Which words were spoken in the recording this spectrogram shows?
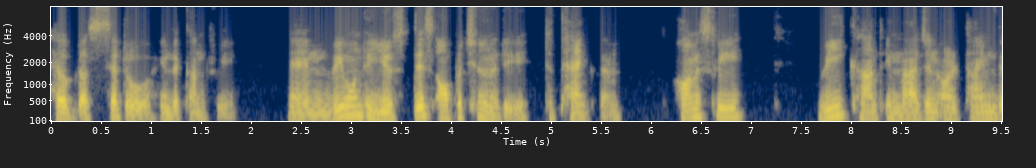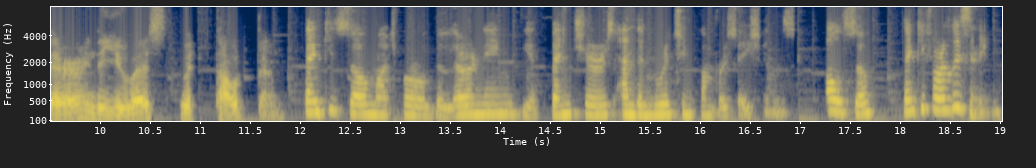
helped us settle in the country, and we want to use this opportunity to thank them. Honestly, we can't imagine our time there in the US without them. Thank you so much for all the learning, the adventures, and the enriching conversations. Also, thank you for listening.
